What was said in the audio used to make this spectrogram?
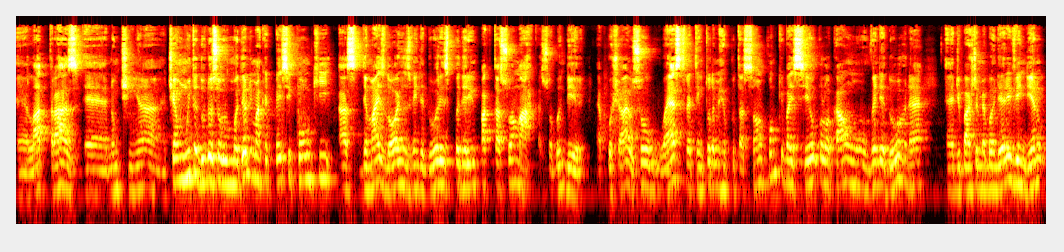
é, lá atrás é, não tinha, tinha muita dúvida sobre o modelo de marketplace e como que as demais lojas, vendedores poderiam impactar sua marca, sua bandeira. É, Poxa, ah, eu sou o Extra, tenho toda a minha reputação, como que vai ser eu colocar um vendedor né, é, debaixo da minha bandeira e vendendo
